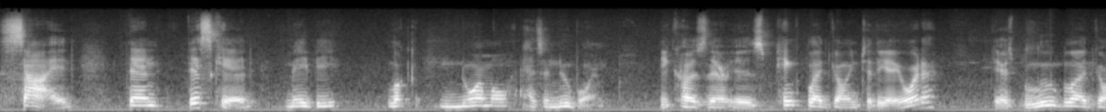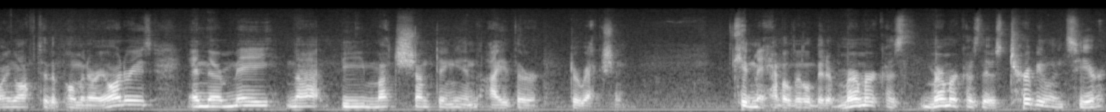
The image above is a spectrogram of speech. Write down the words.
side, then this kid maybe look normal as a newborn because there is pink blood going to the aorta, there's blue blood going off to the pulmonary arteries, and there may not be much shunting in either direction. Kid may have a little bit of murmur because murmur because there's turbulence here,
